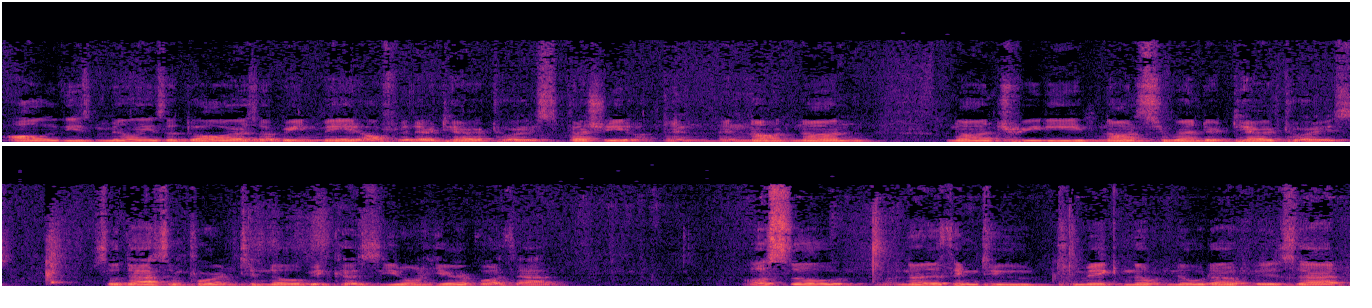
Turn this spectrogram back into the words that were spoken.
all of these millions of dollars are being made off of their territories, especially in, in non, non, non-treaty, non-surrendered territories. So that's important to know because you don't hear about that. Also, another thing to, to make note, note of is that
